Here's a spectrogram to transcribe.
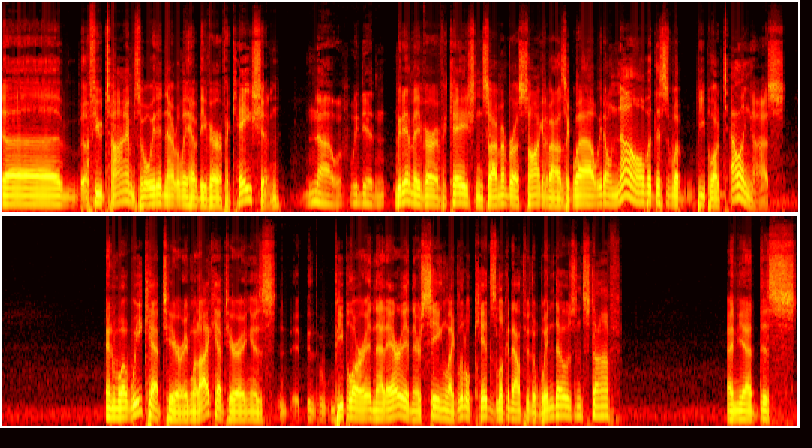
uh, a few times, but we didn't really have any verification. No, we didn't. We didn't have any verification. So I remember us talking about it. I was like, well, we don't know, but this is what people are telling us. And what we kept hearing, what I kept hearing is people are in that area and they're seeing like little kids looking out through the windows and stuff. And yet this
